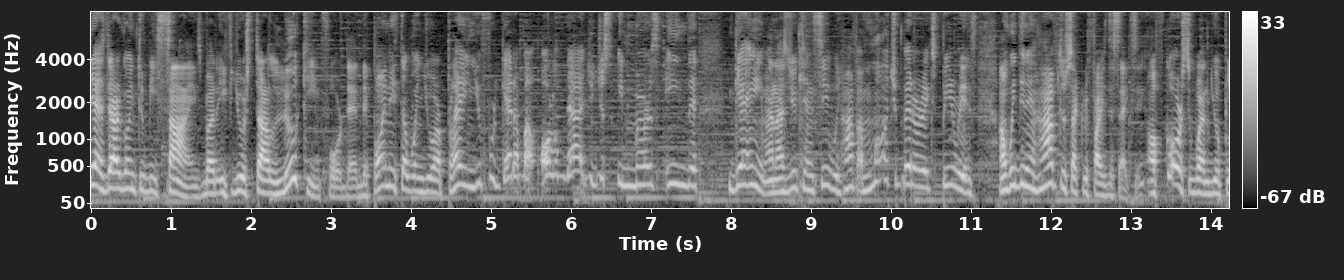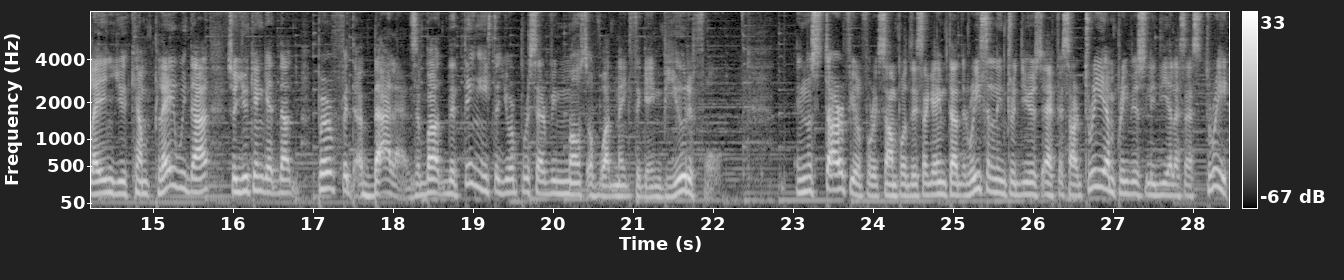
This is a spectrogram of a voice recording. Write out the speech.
yes, there are going to be signs, but if you start looking for them, the point is that when you are playing, you forget about all of that. You just immerse in the game. And as you can see we have a much better experience. And we didn't have to sacrifice the sexing. Of course when you're playing you can play with that so you can get that perfect balance. But the thing is that you're preserving most of what makes the game beautiful. In Starfield, for example, there's a game that recently introduced FSR 3 and previously DLSS 3.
